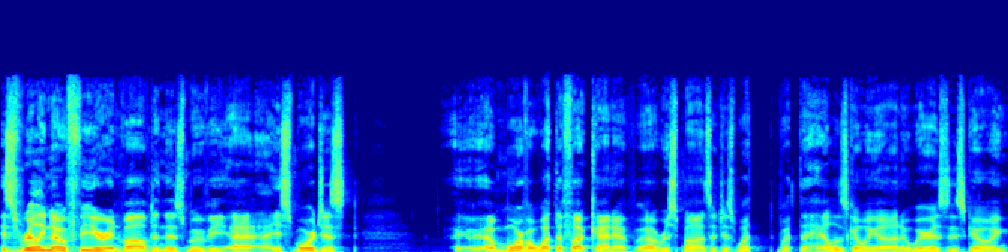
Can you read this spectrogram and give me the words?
There's really no fear involved in this movie. Uh, it's more just uh, more of a what the fuck kind of uh, response of just what what the hell is going on and where is this going?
